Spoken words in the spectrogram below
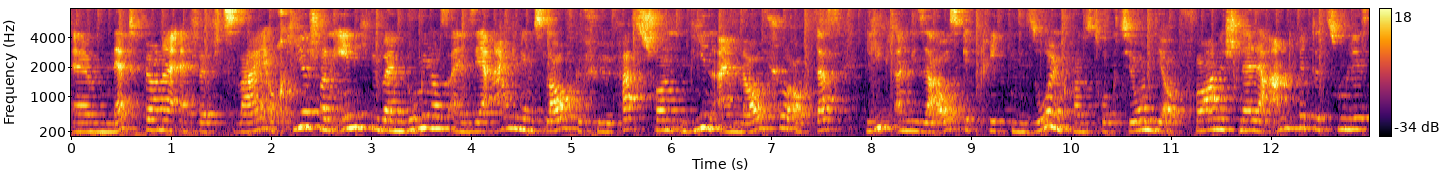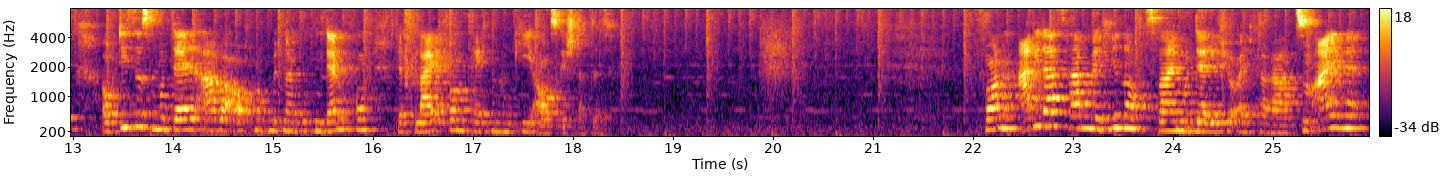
ähm, Netburner FF2. Auch hier schon ähnlich wie beim Luminous ein sehr angenehmes Laufgefühl, fast schon wie in einem Laufschuh. Auch das liegt an dieser ausgeprägten Sohlenkonstruktion, die auch vorne schnelle Antritte zulässt. Auch dieses Modell aber auch noch mit einer guten Dämpfung der Flightform-Technologie ausgestattet. Von Adidas haben wir hier noch zwei Modelle für euch parat. Zum einen,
